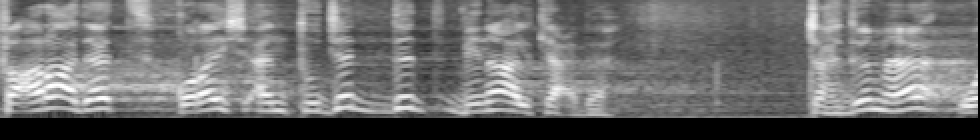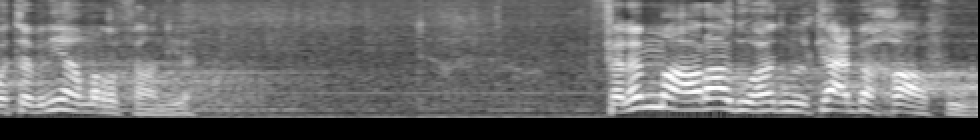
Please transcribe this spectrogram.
فأرادت قريش أن تجدد بناء الكعبة تهدمها وتبنيها مرة ثانية. فلما أرادوا هدم الكعبة خافوا.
